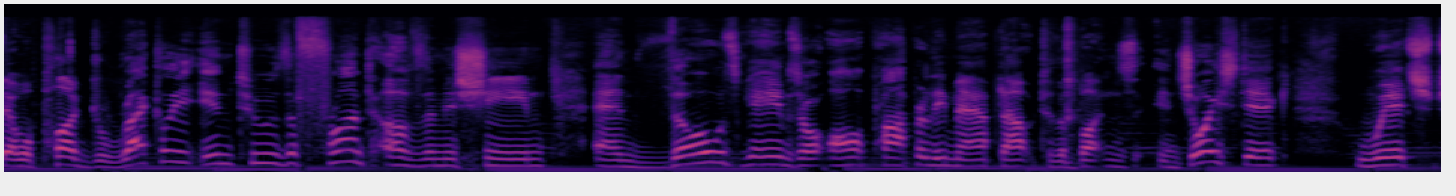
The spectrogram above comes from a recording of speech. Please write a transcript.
that will plug directly into the front of the machine, and those games are all properly mapped out to the buttons and joystick which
